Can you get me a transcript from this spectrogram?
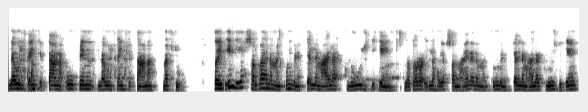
لو ال tank بتاعنا open لو ال tank بتاعنا مفتوح. طيب إيه اللي يحصل بقى لما نكون بنتكلم على closed tank يا ترى إيه اللي هيحصل معانا لما نكون بنتكلم على closed tank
